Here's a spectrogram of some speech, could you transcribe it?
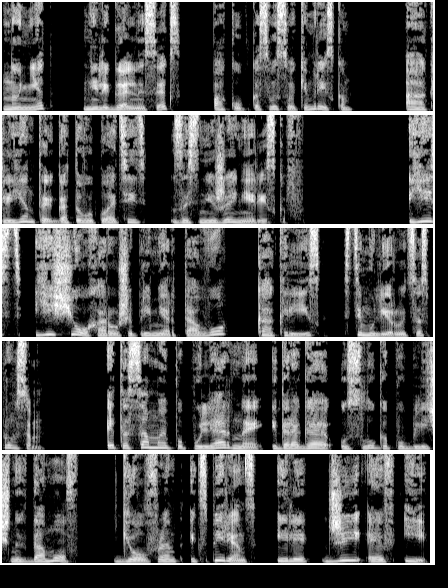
Но нет, нелегальный секс – покупка с высоким риском. А клиенты готовы платить за снижение рисков. Есть еще хороший пример того, как риск стимулируется спросом. Это самая популярная и дорогая услуга публичных домов – Girlfriend Experience или GFE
